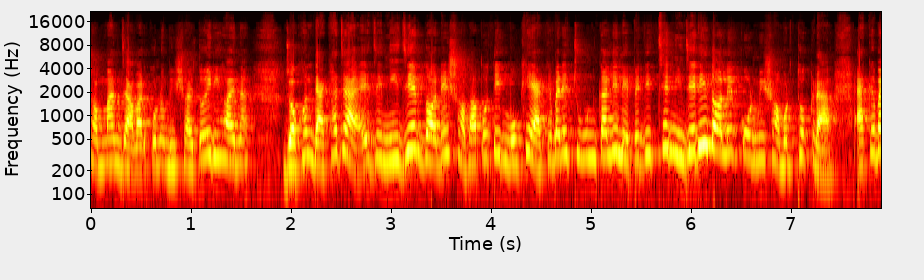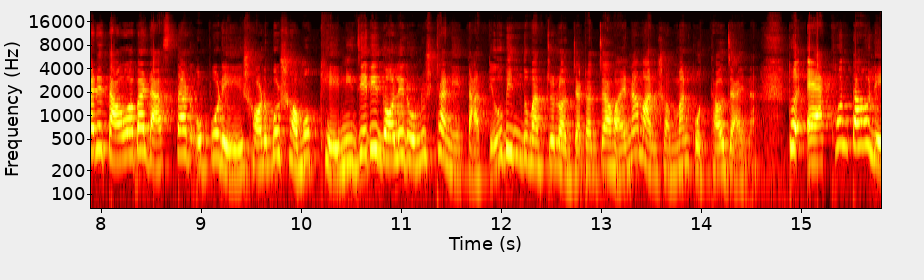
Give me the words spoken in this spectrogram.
সম্মান যাওয়ার কোনো বিষয় তৈরি হয় না। যখন দেখা যায় যে নিজের দলের সভাপতির মুখে একেবারে চুনকালি লেপে দিচ্ছে নিজেরই দলের কর্মী সমর্থকরা, একেবারে তাও আবার রাস্তার ওপরে সর্বসমক্ষে নিজেরই দলের অনুষ্ঠানে, তাতেও বিন্দুমাত্র লজ্জা টজ্জা হয় না মান সম্মান কোথাও যায় না। তো এখন তাহলে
